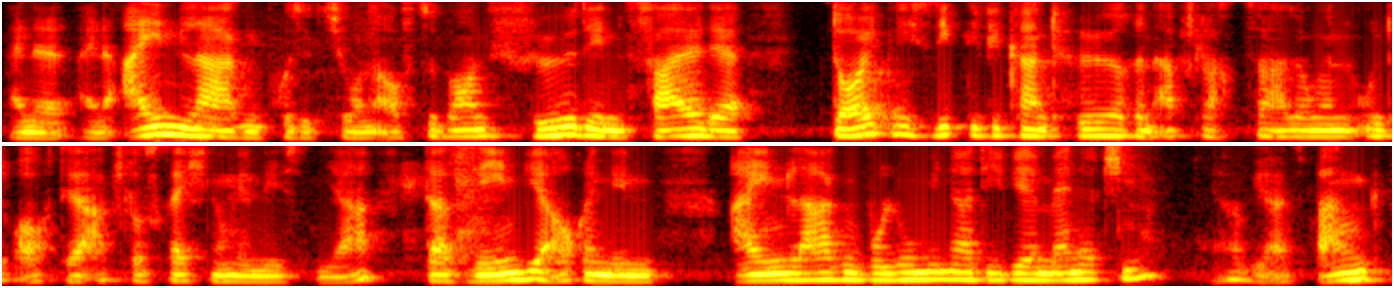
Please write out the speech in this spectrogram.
eine, eine Einlagenposition aufzubauen für den Fall der deutlich signifikant höheren Abschlagszahlungen und auch der Abschlussrechnung im nächsten Jahr. Das sehen wir auch in den Einlagenvolumina, die wir managen. Ja, wir als Bank,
